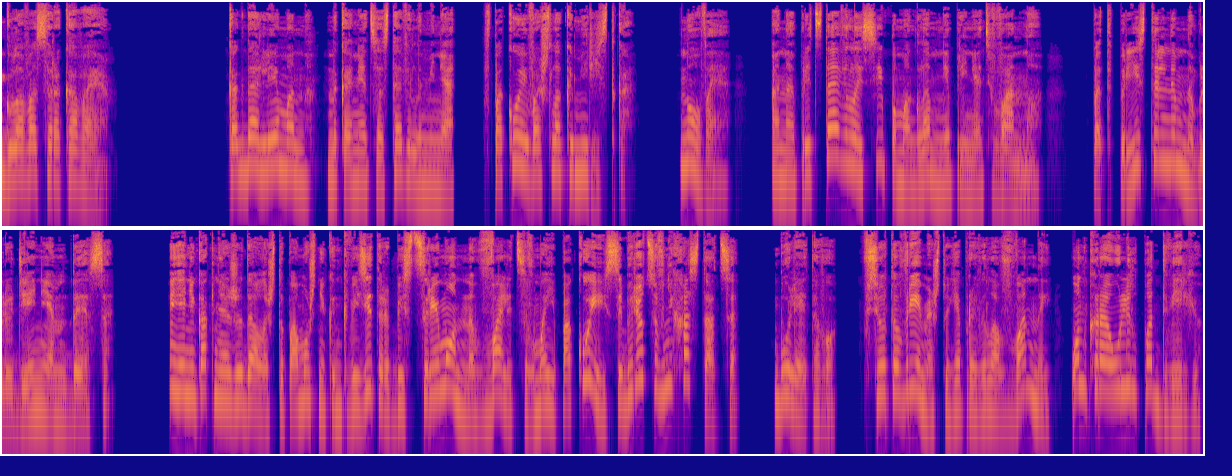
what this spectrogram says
Глава сороковая. Когда Лемон, наконец, оставила меня, в покое вошла камеристка. Новая. Она представилась и помогла мне принять ванну. Под пристальным наблюдением Десса. Я никак не ожидала, что помощник инквизитора бесцеремонно ввалится в мои покои и соберется в них остаться. Более того, все то время, что я провела в ванной, он караулил под дверью.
